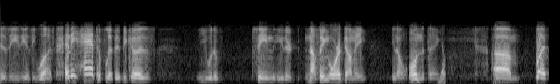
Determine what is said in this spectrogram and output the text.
as easy as he was, and he had to flip it because you would have seen either nothing or a dummy, you know, on the thing. Yep. Um, but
